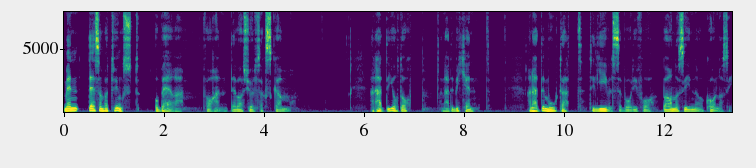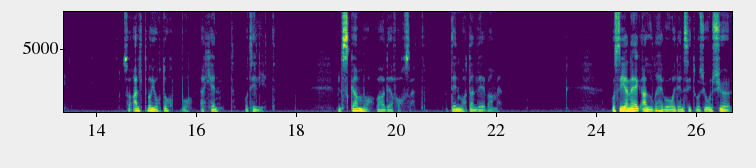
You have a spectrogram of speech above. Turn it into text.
Men det som var tyngst å bære for han, det var selvsagt skamma. Han hadde gjort opp, han hadde bekjent, han hadde mottatt tilgivelse både fra barna sine og kona si. Så alt var gjort opp og erkjent og tilgitt. Men skamma var der fortsatt. Den måtte han leve med. Og siden jeg aldri har vært i den situasjonen sjøl,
